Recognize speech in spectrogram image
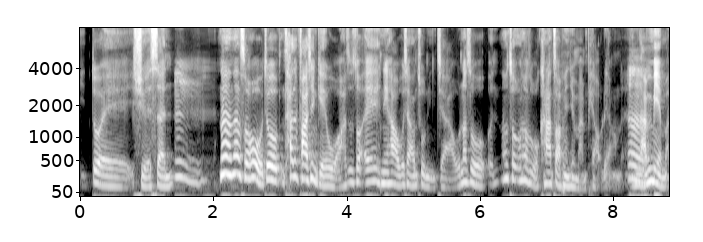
一对学生，嗯，那那时候我就他就发信给我，他就说：“哎，你好，我想要住你家。”我那时候那时候那时候我看他照片就蛮漂亮的，难免嘛。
